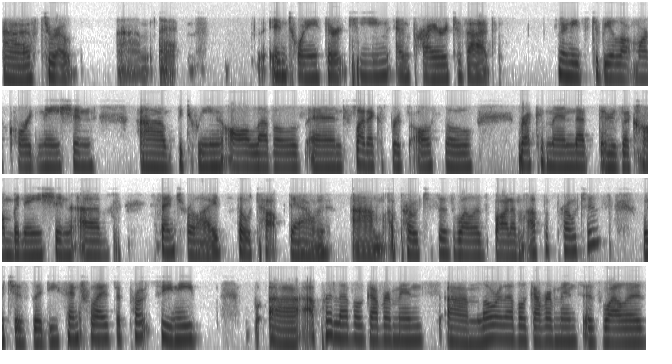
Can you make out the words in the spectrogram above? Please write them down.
uh, throughout um, in 2013 and prior to that. There needs to be a lot more coordination uh, between all levels and flood experts also recommend that there's a combination of centralized, so top-down um, approaches as well as bottom-up approaches, which is the decentralized approach. So you need uh, upper-level governments, um, lower-level governments, as well as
